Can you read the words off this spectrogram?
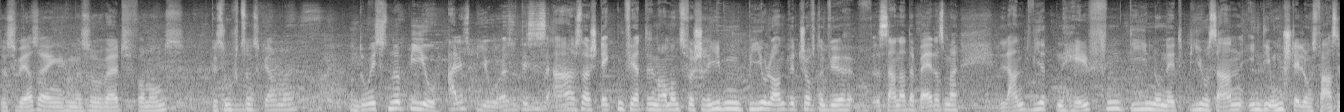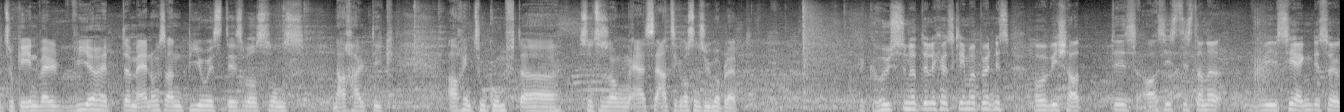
das wäre es eigentlich mal so weit von uns. Besucht uns gerne mal. Und alles nur Bio? Alles Bio. Also das ist auch so ein Steckenpferd, dem haben wir uns verschrieben, Biolandwirtschaft. Und wir sind auch dabei, dass wir Landwirten helfen, die noch nicht Bio sind, in die Umstellungsphase zu gehen, weil wir halt der Meinung sind, Bio ist das, was uns nachhaltig auch in Zukunft äh, sozusagen das Einzige, was uns überbleibt. Wir grüßen natürlich als Klimabündnis, aber wie schaut das aus? Ist das dann, wie Sie eigentlich so,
